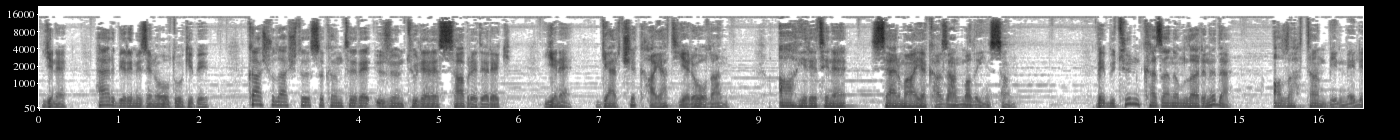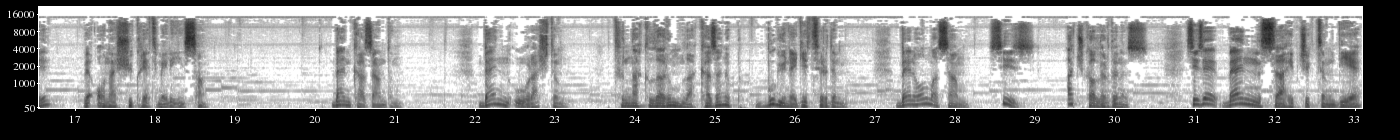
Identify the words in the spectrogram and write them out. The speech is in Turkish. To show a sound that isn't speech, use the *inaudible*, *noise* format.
Yine her birimizin olduğu gibi karşılaştığı sıkıntı ve üzüntülere sabrederek yine gerçek hayat yeri olan ahiretine sermaye kazanmalı insan. Ve bütün kazanımlarını da Allah'tan bilmeli ve ona şükretmeli insan. Ben kazandım. Ben uğraştım. Tırnaklarımla kazanıp bugüne getirdim. Ben olmasam siz aç kalırdınız. Size ben sahip çıktım diye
